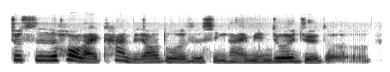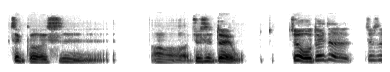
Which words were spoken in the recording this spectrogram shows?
就是后来看比较多的是形态面，就会觉得这个是呃，就是对。就我对这个，就是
